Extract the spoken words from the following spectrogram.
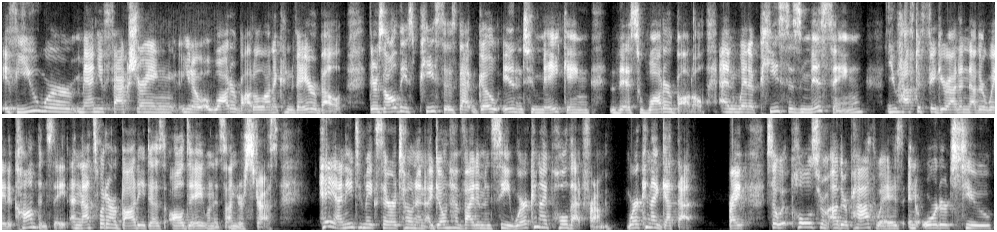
If you were manufacturing, you know, a water bottle on a conveyor belt, there's all these pieces that go into making this water bottle. And when a piece is missing, you have to figure out another way to compensate. And that's what our body does all day when it's under stress. Hey, I need to make serotonin. I don't have vitamin C. Where can I pull that from? Where can I get that? Right. So it pulls from other pathways in order to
